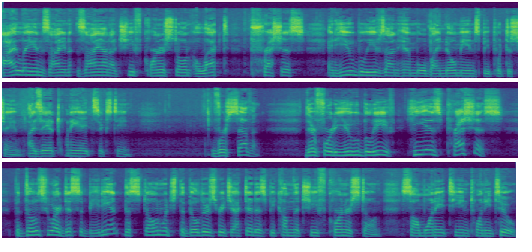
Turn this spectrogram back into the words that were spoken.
I lay in Zion, Zion a chief cornerstone, elect, precious, and he who believes on him will by no means be put to shame. Isaiah 28 16. Verse 7 Therefore, to you who believe, he is precious. But those who are disobedient, the stone which the builders rejected has become the chief cornerstone. Psalm 118 22.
